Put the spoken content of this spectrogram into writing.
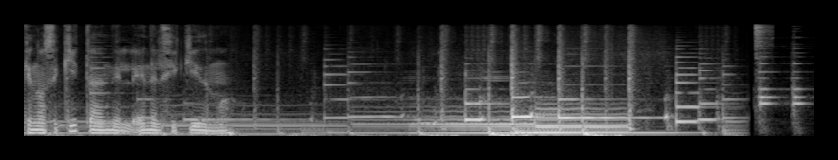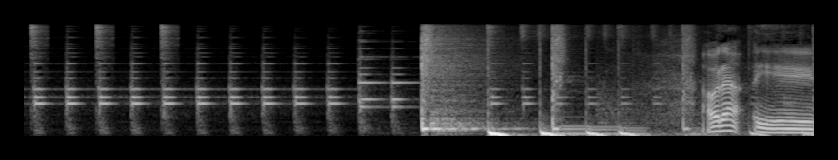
que no se quita en el, en el psiquismo. Ahora, eh,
